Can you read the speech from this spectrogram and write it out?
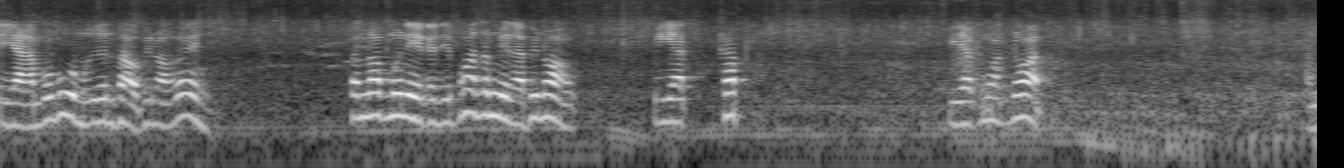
ยายามบูบูมืออื่นเท่าพี่น้องเอ้ยสำหรับมือนี้กันสิพ่อสำนีละพี่น้อง เปียกครับ เปียกงวดยอดอัน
